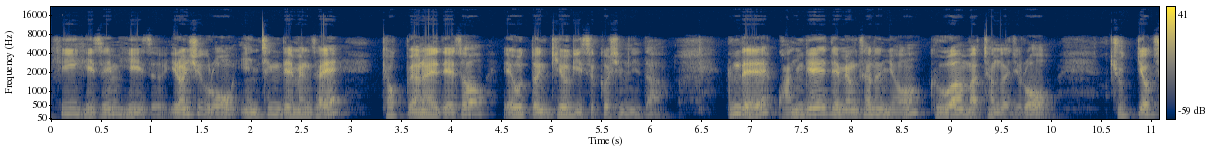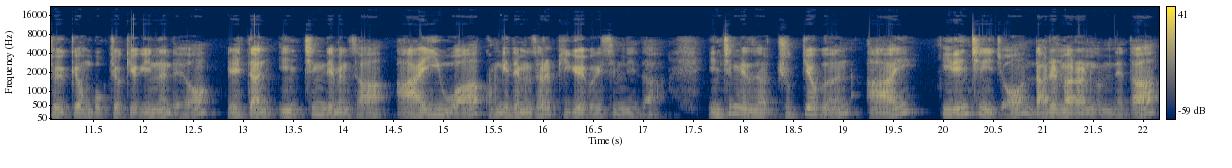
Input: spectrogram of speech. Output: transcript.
he, his, him, his 이런 식으로 인칭 대명사의 격변화에 대해서 외웠던 기억이 있을 것입니다. 근데 관계 대명사는요, 그와 마찬가지로 주격, 소유격, 목적격이 있는데요. 일단 인칭 대명사 I와 관계 대명사를 비교해 보겠습니다. 인칭 대명사 주격은 I, 1인칭이죠. 나를 말하는 겁니다.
